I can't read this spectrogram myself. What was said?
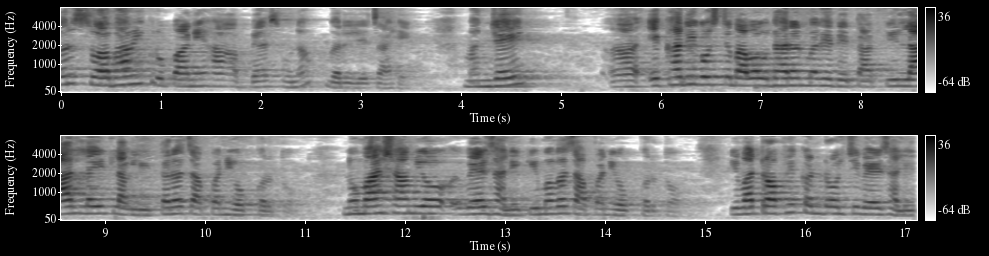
तर स्वाभाविक रूपाने हा अभ्यास होणं गरजेचं आहे. म्हणजे एखादी गोष्ट बाबा उदाहरणमध्ये देतात की लाल लाइट लागली तरच आपण योग करतो. नुमाशाम यो वेळ झाली की मगच आपण योग करतो. किंवा ट्रॉफिक कंट्रोलची वेळ झाली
